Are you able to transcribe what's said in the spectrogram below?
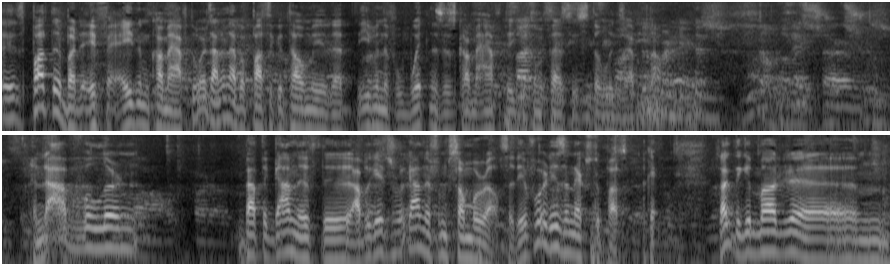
is potter. But if Adam come afterwards, I don't have a pasuk to tell me that even if witnesses come after you confess, he's still exempt. No. And now we'll learn about the ganif, the obligation for ganif from somewhere else. So therefore, it is an extra pasuk. Okay. So like the Gemara. Um,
